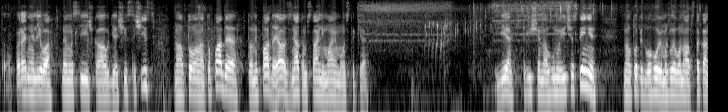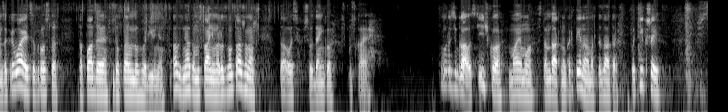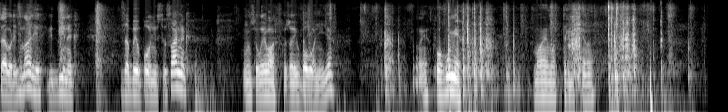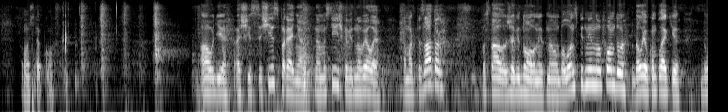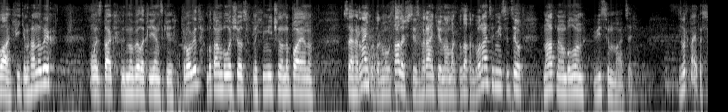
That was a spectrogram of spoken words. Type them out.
Так, передня ліва пневмостієчка Audi a 6 На авто вона то падає, то не падає, а в знятому стані маємо ось таке. Є тріщина в гумовій частині. На авто під вагою, можливо, на обстакан закривається просто та падає до певного рівня. А в знятому стані вона розвантажена та ось швиденько спускає. Ну, розібрали стічку, маємо стандартну картину, амортизатор потікший. Все в оригіналі, відбійник забив повністю сальник. Ось вже і в балоні є. Ну і по гумі маємо тріщину. Ось таку. Audi A6C6, передня пневмостійка, відновили амортизатор. Поставили вже відновлений пневмобалон з підмінного фонду. Дали в комплекті два фітінга нових. Ось так відновила клієнтський провід, бо там було щось нахімічно напаяно. Все гарненько, в термоусадочці з гарантією на амортизатор 12 місяців, на пневмобалон 18. Звертайтеся.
